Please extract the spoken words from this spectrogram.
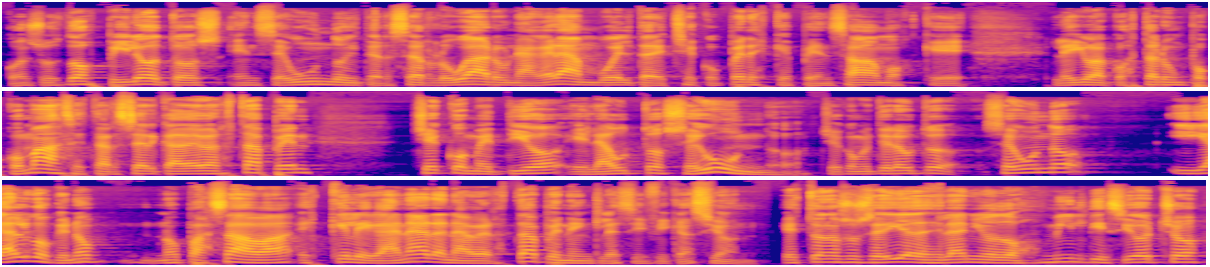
con sus dos pilotos en segundo y tercer lugar, una gran vuelta de Checo Pérez que pensábamos que le iba a costar un poco más estar cerca de Verstappen, Checo metió el auto segundo. Checo metió el auto segundo y algo que no, no, pasaba es que le ganaran a Verstappen en clasificación. Esto no sucedía desde el año 2018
